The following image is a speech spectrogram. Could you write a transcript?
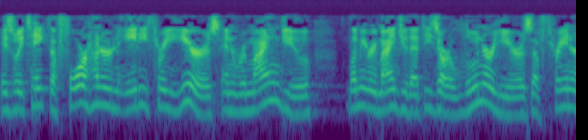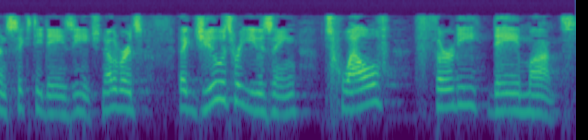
is we take the 483 years and remind you, let me remind you that these are lunar years of 360 days each. In other words, the Jews were using 12 30 day months.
